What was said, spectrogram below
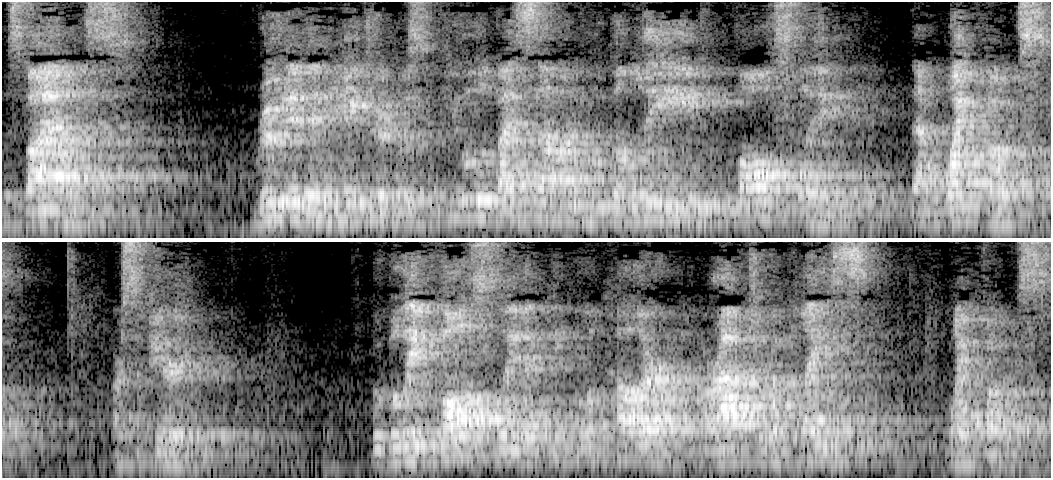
This violence rooted in hatred, was fueled by someone who believed falsely that white folks are superior, who believed falsely that people of color are out to replace white folks,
